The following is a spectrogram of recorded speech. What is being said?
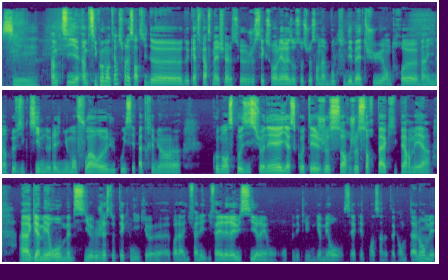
c'est un petit un petit commentaire sur la sortie de Casper Schmeichel parce que je sais que sur les réseaux sociaux, ça en a beaucoup débattu entre. Ben, il est un peu victime de l'alignement foireux. Du coup, il sait pas très bien comment se positionner. Il y a ce côté je sors, je sors pas qui permet à, Gamero, même si euh, le geste technique, euh, voilà, il fallait, il fallait le réussir et on, connaît qu'il y a une Gamero, on sait à quel point c'est un attaquant de talent, mais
